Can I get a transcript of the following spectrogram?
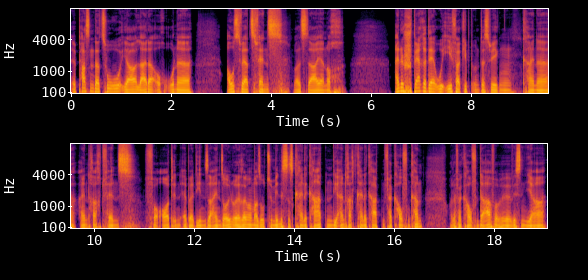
äh, passend dazu ja leider auch ohne Auswärtsfans, weil es da ja noch eine Sperre der UEFA gibt und deswegen keine Eintracht-Fans vor Ort in Aberdeen sein sollen oder sagen wir mal so, zumindest keine Karten, die Eintracht keine Karten verkaufen kann oder verkaufen darf, aber wir wissen ja,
